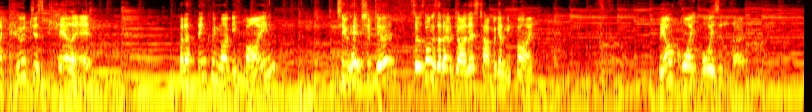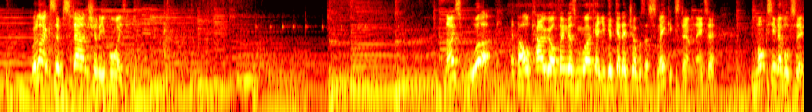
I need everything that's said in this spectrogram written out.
I could just kill it, but I think we might be fine. Two hits should do it. So as long as I don't die this time, we're going to be fine. We are quite poisoned, though. We're like substantially poisoned. Nice work. If the whole cowgirl thing doesn't work out, you could get a job as a snake exterminator. Moxie level 2.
